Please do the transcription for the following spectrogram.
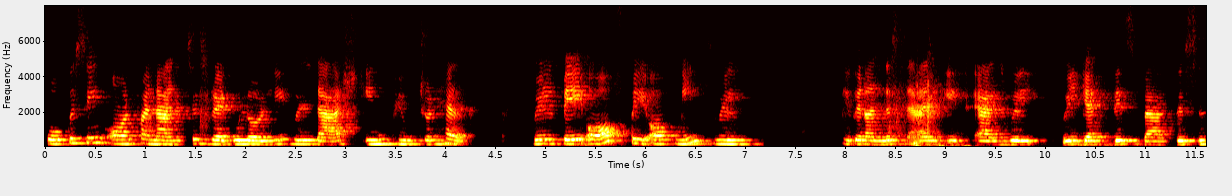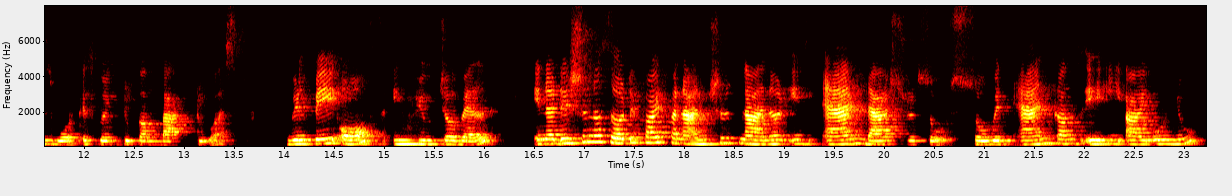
Focusing on finances regularly will dash in future health. Will pay off. Pay off means will you can understand it as will will get this back. This is what is going to come back to us. Will pay off in future wealth. In addition, a certified financial planner is an dash resource. So with an comes A E I O U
